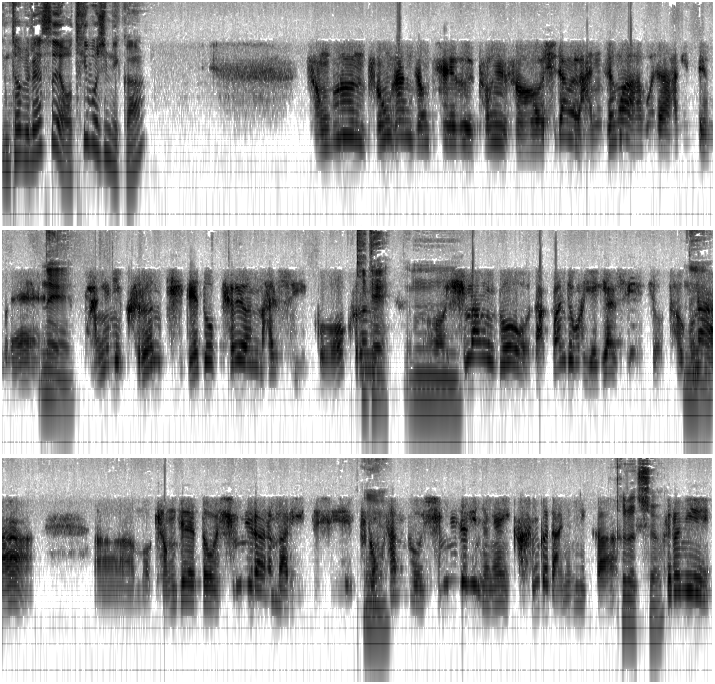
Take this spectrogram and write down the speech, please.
인터뷰를 했어요. 어떻게 보십니까? 정부는 부동산 정책을 통해서 시장을 안정화하고자 하기 때문에 네. 당연히 그런 기대도 표현할 수 있고 그런 기대. 음. 어, 희망도 낙관적으로 얘기할 수 있죠. 더구나 네. 어, 뭐 경제도 심리라는 말이 있듯이 부동산도 네. 심리적인 영향이 큰 것 아닙니까? 그렇죠. 그러니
